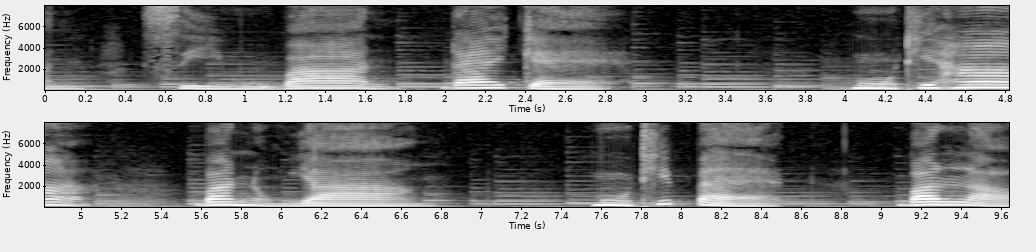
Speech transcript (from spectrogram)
ร 4 หมู่บ้าน ได้แก่ หมู่ที่ 5 บ้านหนองยาง หมู่ที่ 8 บ้านเหล่า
